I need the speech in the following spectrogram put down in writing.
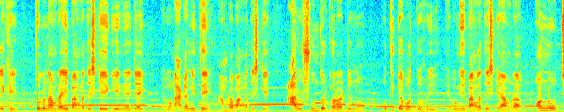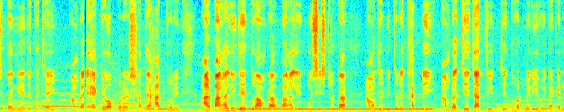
রেখে চলুন আমরা এই বাংলাদেশকে এগিয়ে নিয়ে যাই এবং আগামীতে আমরা বাংলাদেশকে আরও সুন্দর করার জন্য প্রতিজ্ঞাবদ্ধ হই এবং এই বাংলাদেশকে আমরা অন্য উচ্চতায় নিয়ে যেতে চাই। আমরা একে অপরের সাথে হাত ধরে। আর বাঙালি যেহেতু আমরা, বাঙালির বৈশিষ্ট্যটা আমাদের ভিতরে থাকবেই। আমরা যে জাতির, যে ধর্মেরই হই না কেন,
